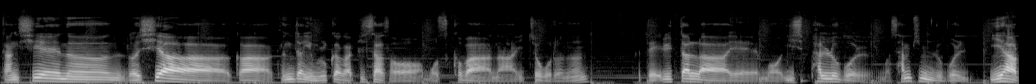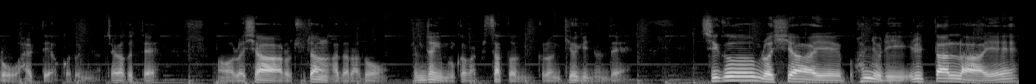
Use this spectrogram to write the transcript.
당시에는 러시아가 굉장히 물가가 비싸서 모스크바나 이쪽으로는 그때 1달러에 뭐 28루블, 뭐 30루블 이하로 할 때였거든요. 제가 그때 어 러시아로 출장을 가더라도 굉장히 물가가 비쌌던 그런 기억이 있는데 지금 러시아의 환율이 1달러에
